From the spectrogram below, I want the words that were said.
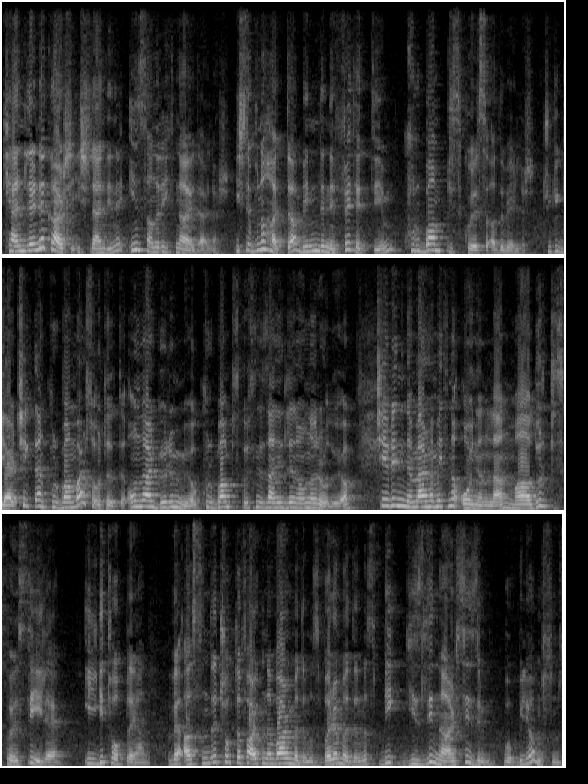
kendilerine karşı işlendiğine insanları ikna ederler. İşte buna hatta benim de nefret ettiğim kurban psikolojisi adı verilir. Çünkü gerçekten kurban varsa ortalıkta onlar görünmüyor. Kurban psikolojisinde zannedilen onlar oluyor. Çevrenin de merhametine oynanılan mağdur psikolojisi ile ilgi toplayan ve aslında çok da farkına varmadığımız, varamadığımız bir gizli narsizm bu biliyor musunuz?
